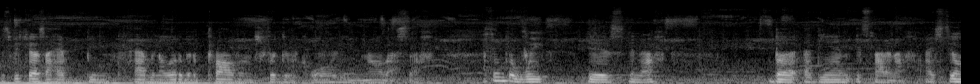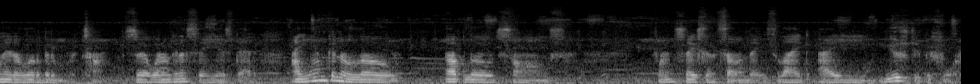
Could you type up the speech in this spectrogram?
it's because I have been having a little bit of problems for the recording and all that stuff. I think a week is enough, but at the end, it's not enough. I still need a little bit more time. So what I'm gonna say is that I am gonna load, upload songs Wednesdays and Sundays like I used to before.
